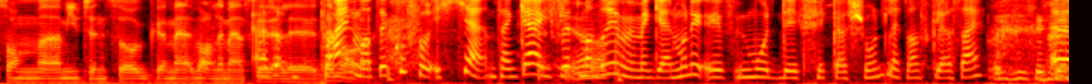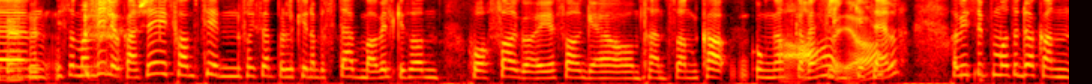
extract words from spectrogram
som uh, mutants og vanlige mennesker. Altså, eller, på en måte, hvorfor ikke, tenker jeg. For at man driver med genmodifikasjon, litt vanskelig å si. Um, så man vil jo kanskje i framtiden f.eks. kunne bestemme hvilke sånn hårfarge og øyefarge og omtrent sånn hva unger skal Ah, være flinke ja. til. Og hvis du på en måte da kan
